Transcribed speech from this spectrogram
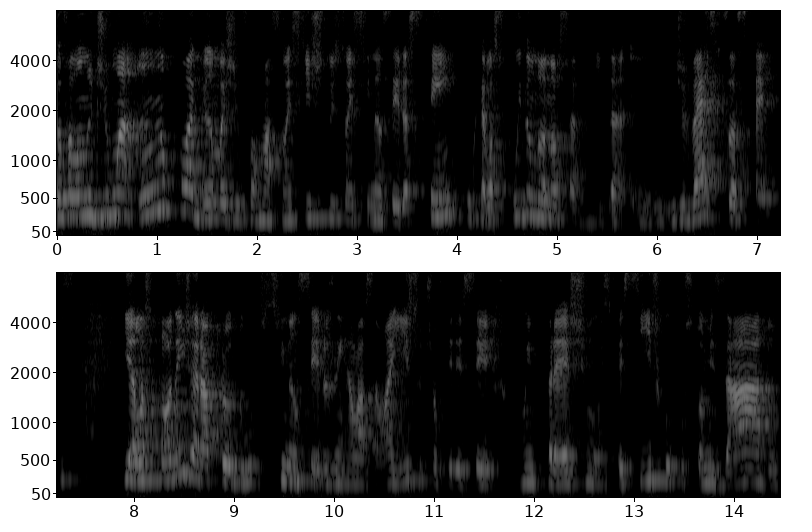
Estou falando de uma ampla gama de informações que instituições financeiras têm, porque elas cuidam da nossa vida em diversos aspectos, e elas podem gerar produtos financeiros em relação a isso, te oferecer um empréstimo específico, customizado,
